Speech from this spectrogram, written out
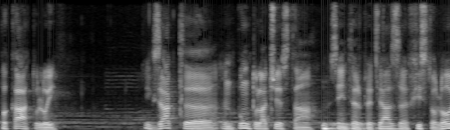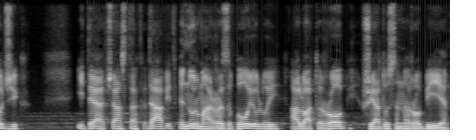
păcatului. Exact uh, în punctul acesta se interpretează histologic ideea aceasta că David, în urma războiului, a luat robi și i-a dus în robie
